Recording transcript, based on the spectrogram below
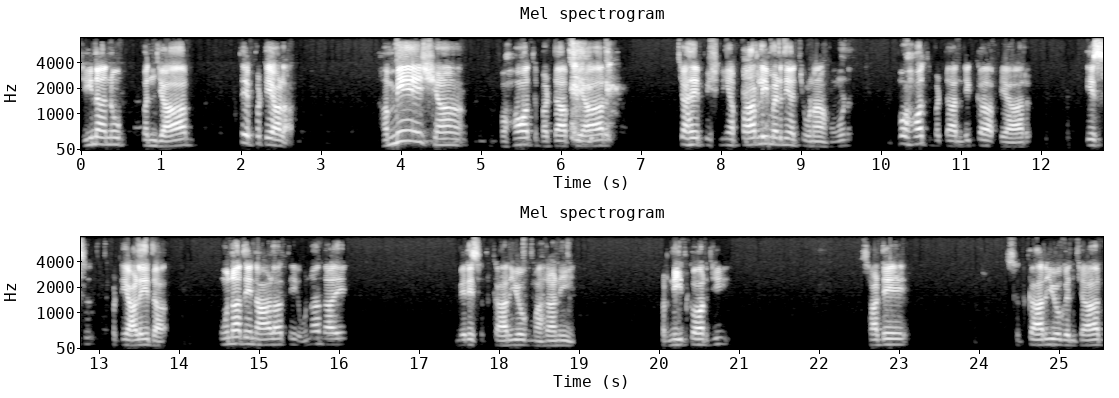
ਜਿਨ੍ਹਾਂ ਨੂੰ ਪੰਜਾਬ ਤੇ ਪਟਿਆਲਾ ਹਮੇਸ਼ਾ ਬਹੁਤ ਵੱਡਾ ਪਿਆਰ, ਚਾਹੇ ਪਿਛਲੀਆਂ ਪਾਰਲੀਮੈਂਟ ਦੀਆਂ ਚੋਣਾਂ ਹੋਣ, ਬਹੁਤ ਵੱਡਾ ਨਿੱਘਾ ਪਿਆਰ ਇਸ ਪਟਿਆਲੇ ਦਾ, ਉਹਨਾਂ ਦੇ ਨਾਲ ਆ ਤੇ ਉਹਨਾਂ ਦਾ ਏ। ਮੇਰੇ ਸਤਿਕਾਰਯੋਗ ਮਹਾਰਾਣੀ ਪ੍ਰਨੀਤ ਕੌਰ ਜੀ ਸਾਡੇ ਸਤਿਕਾਰਯੋਗ ਇੰਚਾਰਜ,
